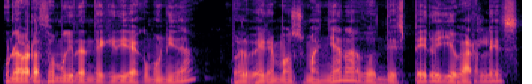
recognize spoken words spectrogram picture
Un abrazo muy grande, querida comunidad. Volveremos mañana, donde espero llevarles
